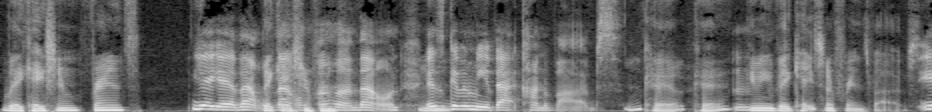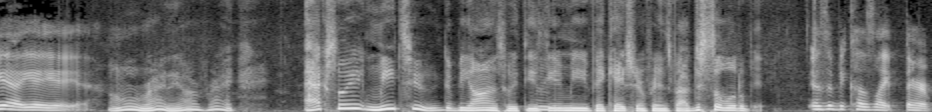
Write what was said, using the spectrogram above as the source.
Vacation Friends? Yeah, yeah, that one. Vacation that one. Friends. Uh-huh, that one. It's mm-hmm. giving me that kind of vibes. Okay, okay. Mm-hmm. Give me Vacation Friends vibes. Yeah, yeah, yeah, yeah. All righty, all right. Actually, me too, to be honest with you. It's giving me Vacation Friends vibe just a little bit. Is it because like they're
